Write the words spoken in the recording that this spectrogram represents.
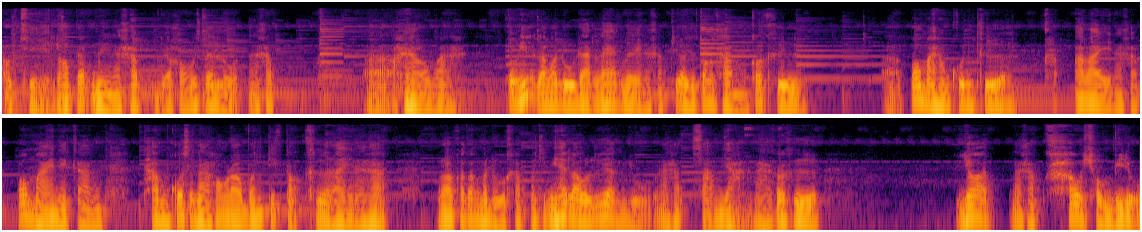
โอเครอแป๊บหนึ่งนะครับ เดี๋ยวเขาก็จะโหลดนะครับให้เรามา รงนี้เรามาดูด่านแรกเลยนะครับ ที่เราจะต้องทำก็คือเป้าหมายของคุณคืออะไรนะครับ เป้าหมายในการทำโฆษณาของเราบน TikTok คืออะไรนะฮะเราก็ต้องมาดูครับมันจะมีให้เราเลือกอยู่นะครับสามอย่างนะฮะก็คือ ยอดนะครับเข้าชมวิดีโอ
